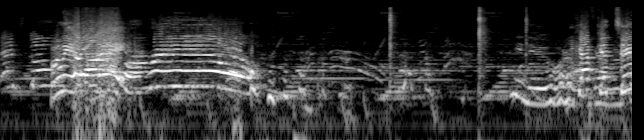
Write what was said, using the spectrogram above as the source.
It's going For real, hey! He knew where Captain it was going.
